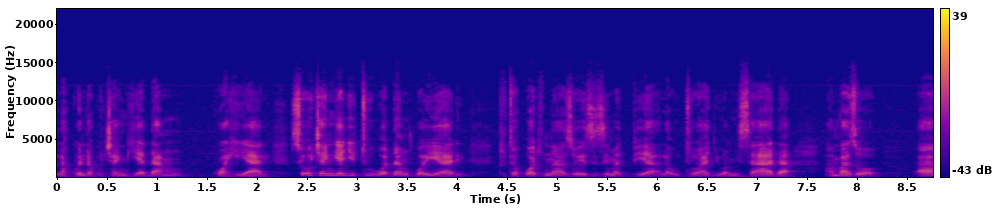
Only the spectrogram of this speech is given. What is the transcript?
la kwenda kuchangia damu kwa hiari. Sio uchangiaji tu wa damu kwa hiari, tutakuwa tuna zoezi zima pia la utoaji wa misaada ambazo uh,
